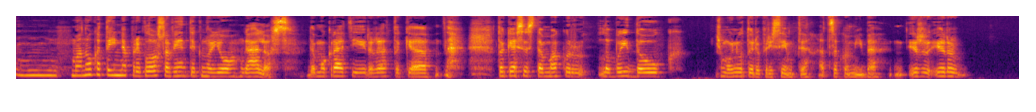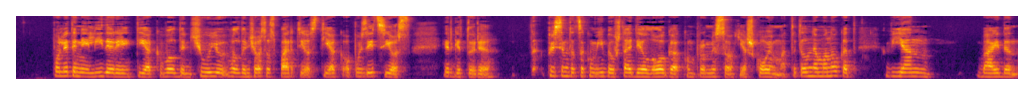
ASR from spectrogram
Mm, manau, kad tai nepriklauso vien tik nuo jo galios. Demokratija yra tokia, tokia sistema, kur labai daug žmonių turi prisimti atsakomybę. Ir, ir politiniai lyderiai tiek valdančiosios partijos, tiek opozicijos irgi turi prisimti atsakomybę už tą dialogą, kompromiso ieškojimą. Todėl nemanau, kad vien Biden,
